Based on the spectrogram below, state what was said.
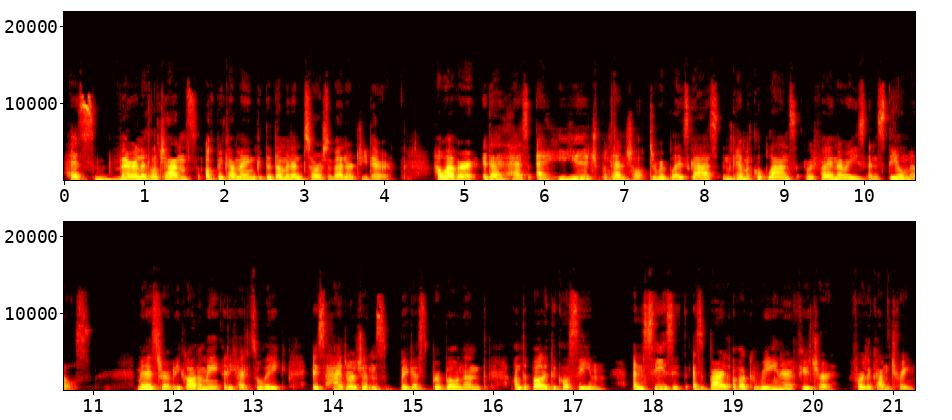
has very little chance of becoming the dominant source of energy there. However, it has a huge potential to replace gas in chemical plants, refineries, and steel mills. Minister of Economy Richard Sulík is hydrogen's biggest proponent on the political scene and sees it as part of a greener future for the country.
